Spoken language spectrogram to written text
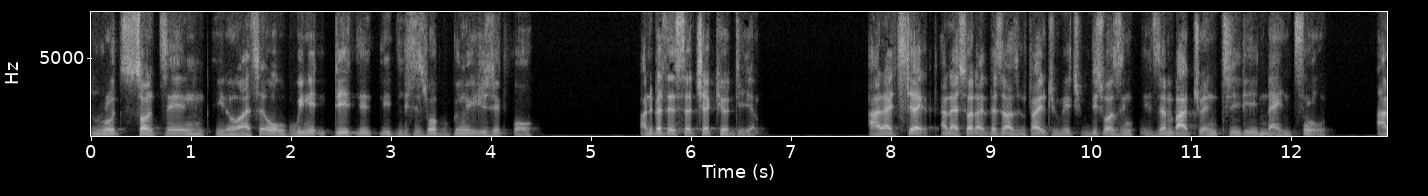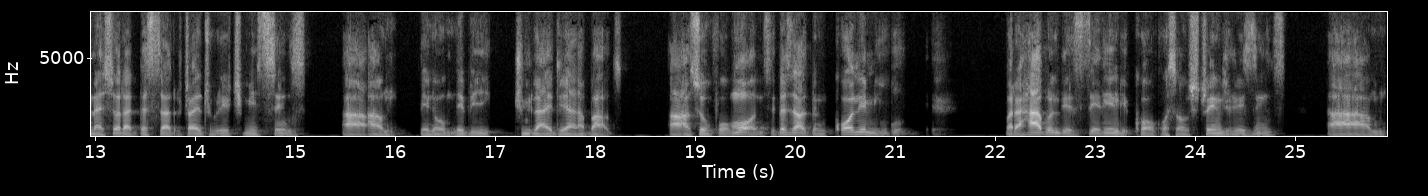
wrote something, you know, I said, oh, we need this, this, this is what we're going to use it for. And the person said, check your DM. And I checked and I saw that person has been trying to reach me. This was in December 2019. And I saw that person had been trying to reach me since, um, you know, maybe July thereabouts. Uh, so for months, the person has been calling me, but I haven't been seeing the call for some strange reasons. Um,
